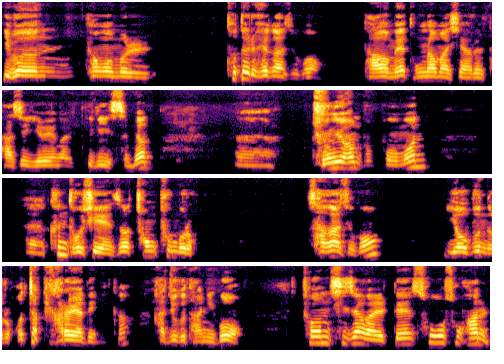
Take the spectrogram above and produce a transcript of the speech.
이번 경험을 토대로 해가지고 다음에 동남아시아를 다시 여행할 길이 있으면 에, 중요한 부품은 에, 큰 도시에서 정품으로 사가지고 여분으로 어차피 갈아야 되니까 가지고 다니고 처음 시작할 때 소소한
